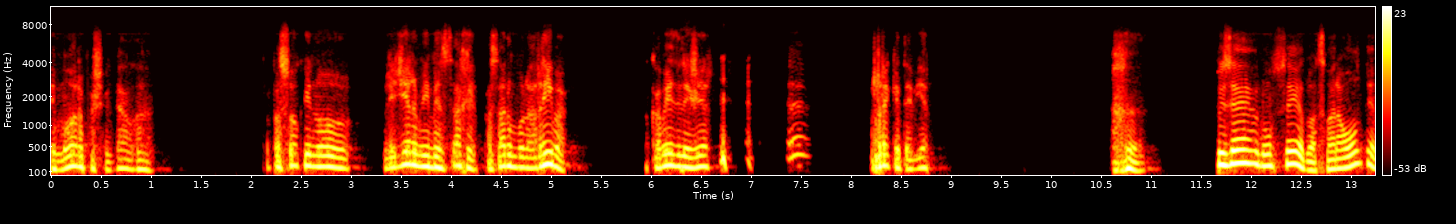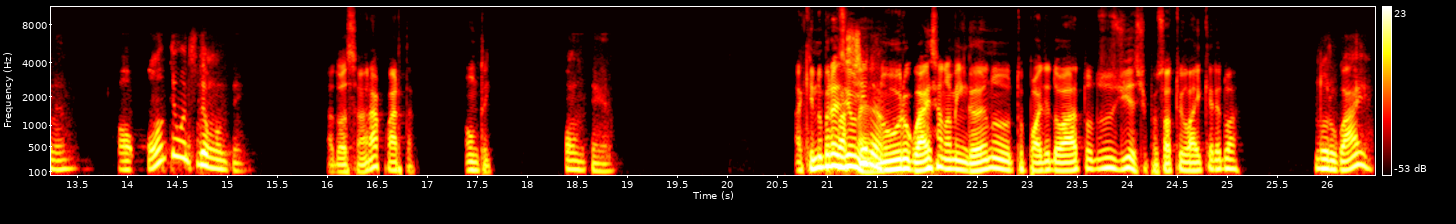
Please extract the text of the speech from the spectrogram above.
Demora para chegar lá. O que passou que no leyeron mi mensaje? Passaram por arriba. Acabei de ler. Requete bien. pois é, eu não sei. A doação era ontem, né? Ontem ou antes de ontem? A doação era a quarta. Ontem. Ontem, é. Aqui no Brasil, né? Vacina. né? No Uruguai, se eu não me engano, tu pode doar todos os dias. Tipo, é só tu ir lá e querer doar. No Uruguai?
